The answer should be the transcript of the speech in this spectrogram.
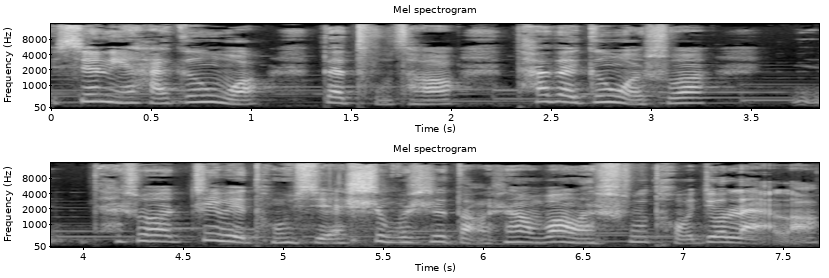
仙灵还跟我在吐槽，他在跟我说，他说这位同学是不是早上忘了梳头就来了？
